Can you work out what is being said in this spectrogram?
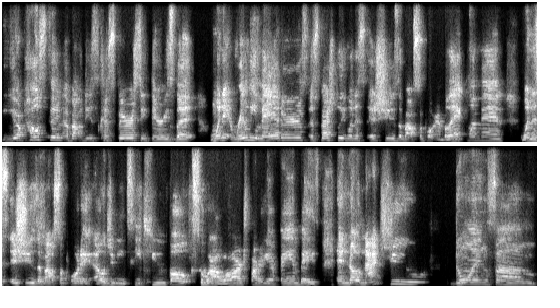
you're posting about these conspiracy theories, but when it really matters, especially when it's issues about supporting Black women, when it's issues about supporting LGBTQ folks who are a large part of your fan base, and no, not you doing some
